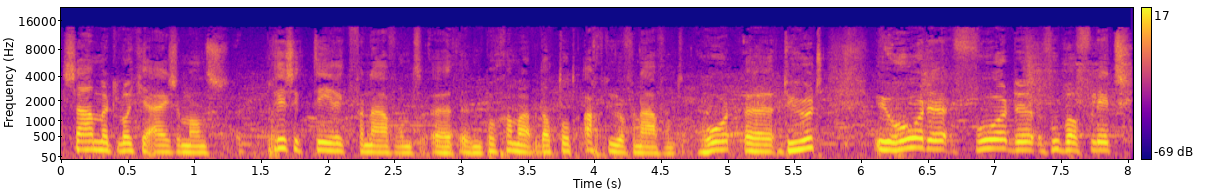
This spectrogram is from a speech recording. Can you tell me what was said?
Samen met Lotje IJzermans presenteer ik vanavond uh, een programma dat tot 8 uur vanavond uh, duurt. U hoorde voor de voetbalflits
